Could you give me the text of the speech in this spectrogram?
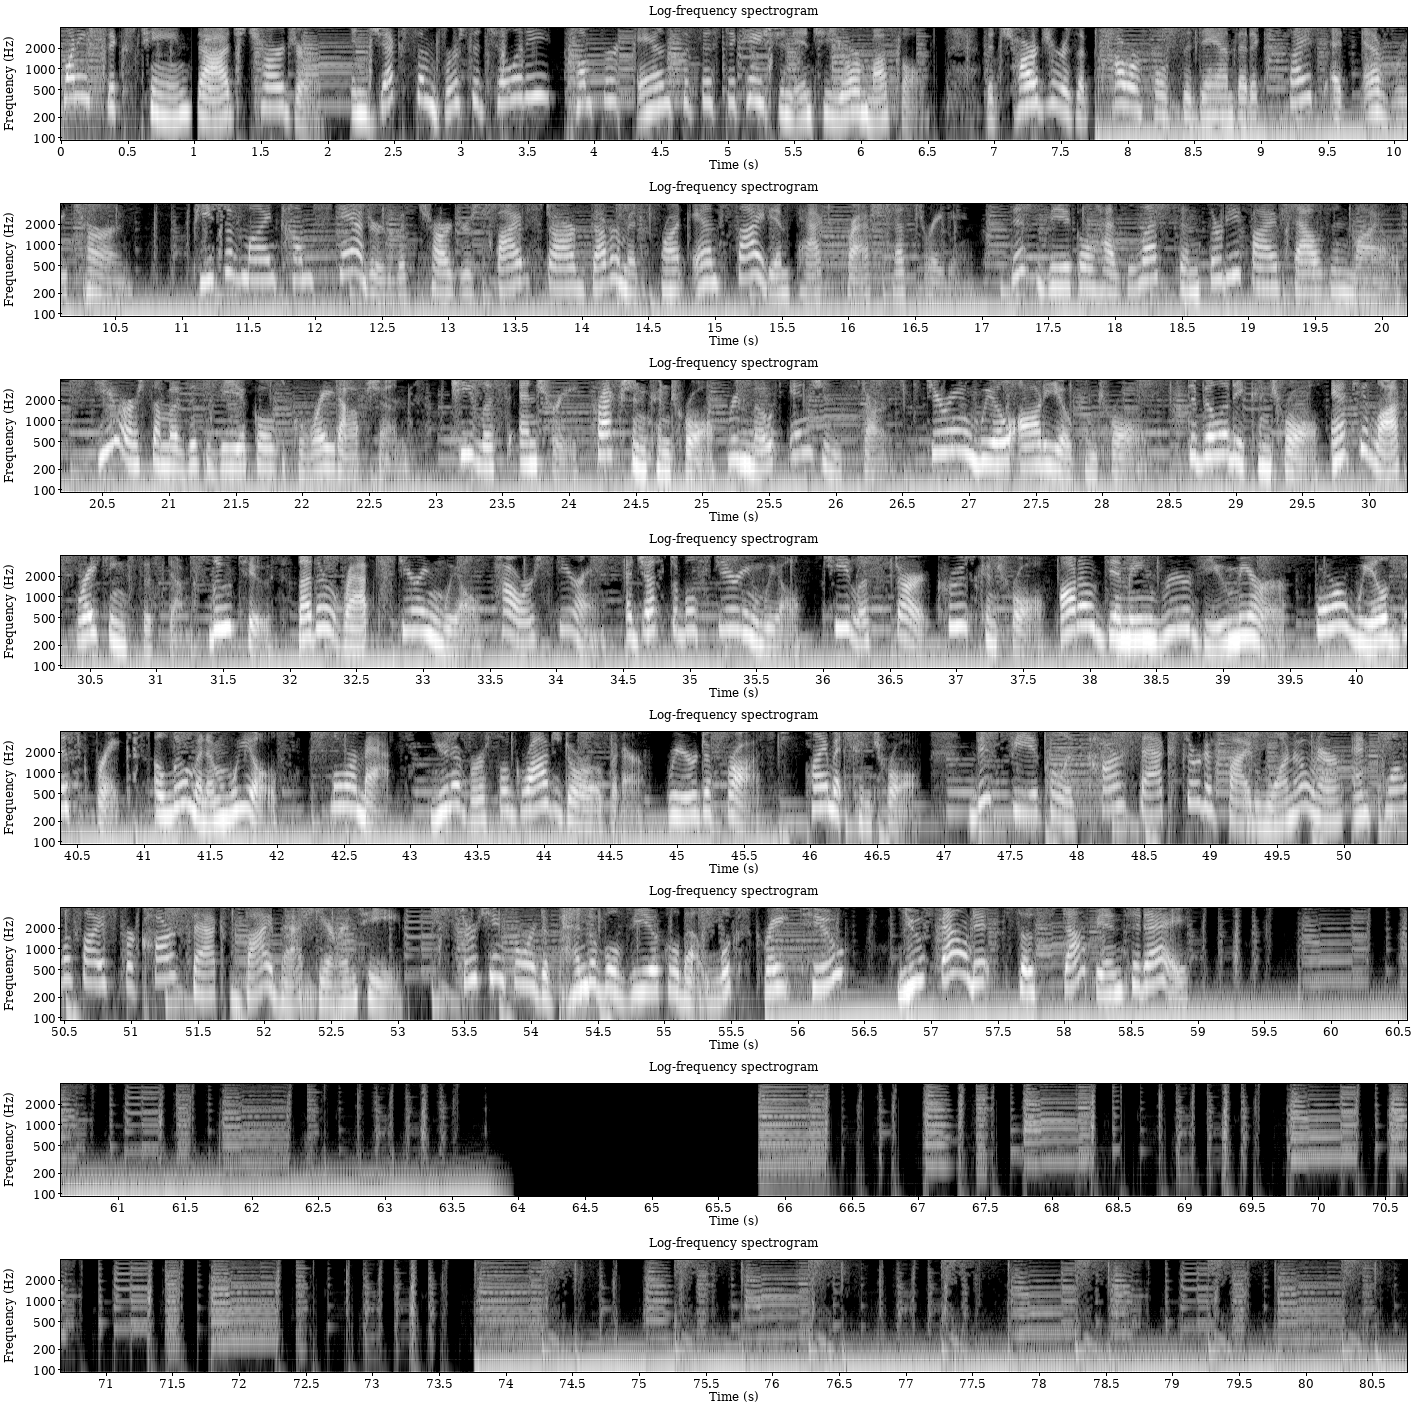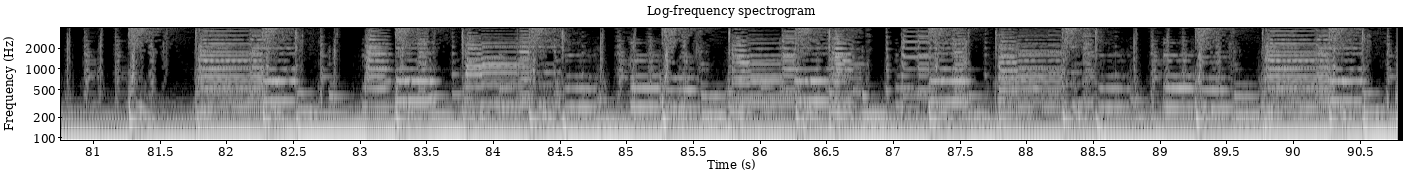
2016 Dodge Charger. Inject some versatility, comfort, and sophistication into your muscle. The Charger is a powerful sedan that excites at every turn. Peace of mind comes standard with Charger's five-star government front and side impact crash test rating. This vehicle has less than 35,000 miles. Here are some of this vehicle's great options. Keyless entry, traction control, remote engine start, steering wheel audio controls, stability control, anti-lock braking system, Bluetooth, leather wrapped steering wheel, power steering, adjustable steering wheel, keyless start, cruise control, auto dimming rear view mirror, four wheel disc brakes, aluminum wheels, floor mats, universal garage door opener, rear defrost, climate control. This vehicle is Carfax certified one owner and qualifies for Carfax buyback guarantee. Searching for a dependable vehicle that looks great too? You found it, so stop in today.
